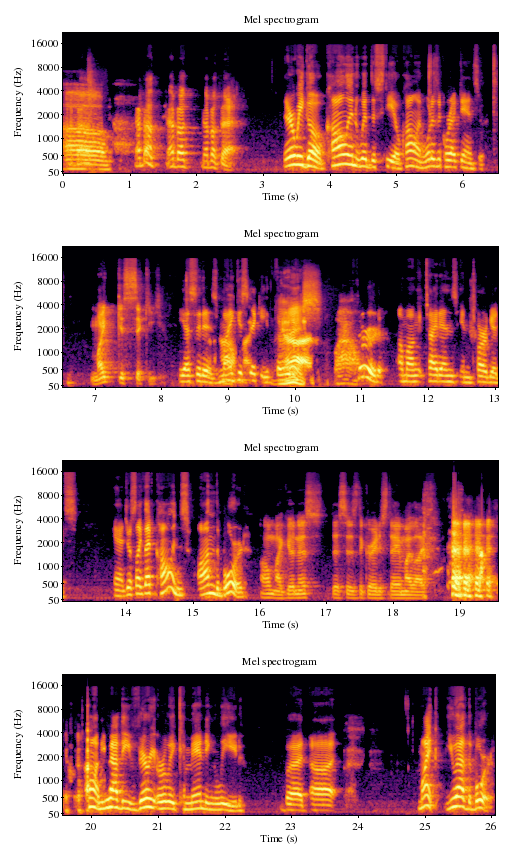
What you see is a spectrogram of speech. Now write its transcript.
Um, How about how about how about that? There we go. Colin with the steal. Colin, what is the correct answer? Mike Gesicki. Yes, it is. Mike Oh, my Gesicki, third, Nice. wow. third among tight ends in targets. And just like that, Colin's on the board. Oh my goodness, this is the greatest day of my life. Colin, you have the very early commanding lead, but uh, Mike, you have the board.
